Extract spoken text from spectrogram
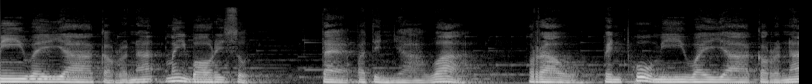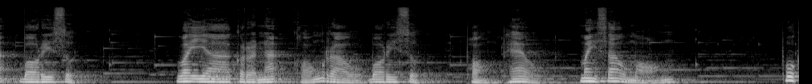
มีเวยากรณะไม่บริสุทธิ์ แต่ปฏิญญาว่า เราเป็นผู้มีเวยากรณะบริสุทธิ์ วยากรณะของเราบริสุทธิ์ ผ่องแผ้ว ไม่เศร้าหมอง พวก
